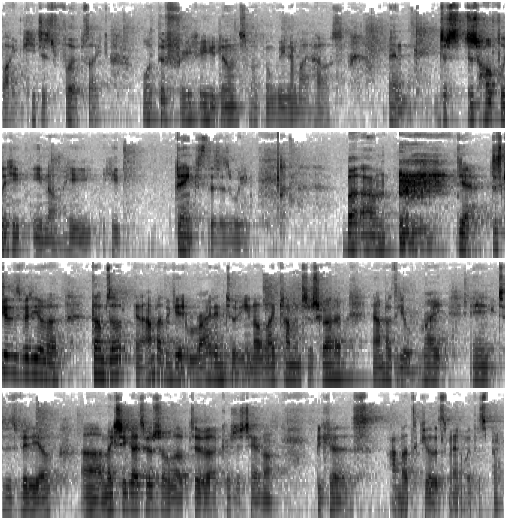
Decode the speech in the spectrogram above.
like, he just flips like, what the freak are you doing smoking weed in my house? And just, just hopefully he, you know, he, he thinks this is weed. But um, yeah, just give this video a thumbs up and I'm about to get right into it. You know, like, comment, subscribe, and I'm about to get right into this video. Uh, make sure you guys go show love to uh, Chris's channel because I'm about to kill this man with this prank.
